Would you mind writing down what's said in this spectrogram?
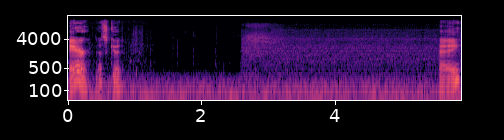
Air. That's good. Okay.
